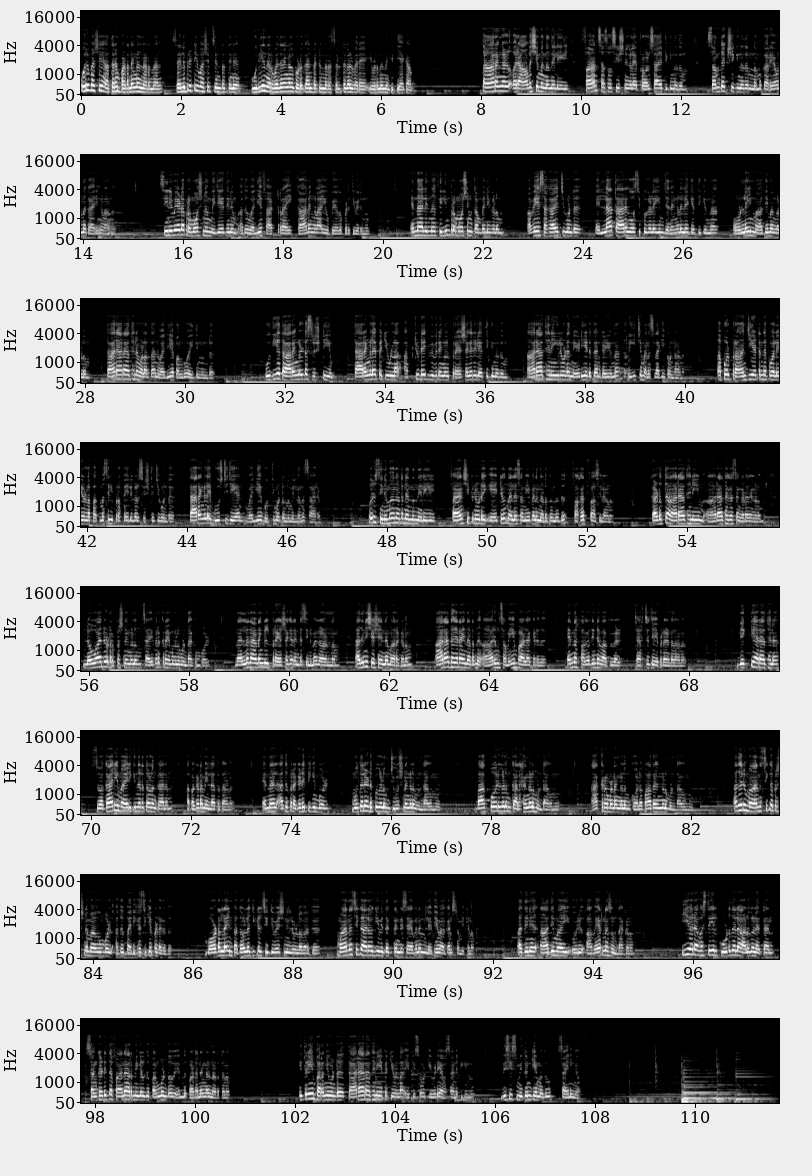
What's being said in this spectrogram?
ഒരുപക്ഷെ അത്തരം പഠനങ്ങൾ നടന്നാൽ സെലിബ്രിറ്റി വർഷിപ്പ് സിൻഡ്രത്തിന് പുതിയ നിർവചനങ്ങൾ കൊടുക്കാൻ പറ്റുന്ന റിസൾട്ടുകൾ വരെ ഇവിടെ നിന്ന് കിട്ടിയേക്കാം. താരങ്ങൾ ഒരാവശ്യം എന്ന നിലയിൽ ഫാൻസ് അസോസിയേഷനുകളെ പ്രോത്സാഹിപ്പിക്കുന്നതും സംരക്ഷിക്കുന്നതും നമുക്കറിയാവുന്ന കാര്യങ്ങളാണ്. സിനിമയുടെ പ്രൊമോഷനും വിജയത്തിനും അത് വലിയ ഫാക്ടറായി കാലങ്ങളായി ഉപയോഗപ്പെടുത്തി വരുന്നു. എന്നാൽ ഇന്ന് ഫിലിം പ്രൊമോഷൻ കമ്പനികളും അവയെ സഹായിച്ചുകൊണ്ട് എല്ലാ താരഗോസിപ്പുകളെയും ജനങ്ങളിലേക്ക് എത്തിക്കുന്ന ഓൺലൈൻ മാധ്യമങ്ങളും താരാരാധന വളർത്താൻ വലിയ പങ്ക് വഹിക്കുന്നുണ്ട്. പുതിയ താരങ്ങളുടെ സൃഷ്ടിയും താരങ്ങളെ പറ്റിയുള്ള അപ് ടു ഡേറ്റ് വിവരങ്ങൾ പ്രേക്ഷകരിൽ എത്തിക്കുന്നതും ആരാധനയിലൂടെ നേടിയെടുക്കാൻ കഴിയുന്ന റീച്ച് മനസ്സിലാക്കിക്കൊണ്ടാണ്. അപ്പോൾ പ്രാഞ്ചിയേട്ടന്റെ പോലെയുള്ള പത്മശ്രീ പ്രൊഫൈലുകൾ സൃഷ്ടിച്ചുകൊണ്ട് താരങ്ങളെ ബൂസ്റ്റ് ചെയ്യാൻ വലിയ ബുദ്ധിമുട്ടൊന്നുമില്ലെന്ന് സാരം. ഒരു സിനിമാ നടൻ എന്ന നിലയിൽ ഫാൻഷിപ്പിനോട് ഏറ്റവും നല്ല സമീപനം നടത്തുന്നത് ഫഹദ് ഫാസിലാണ്. കടുത്ത ആരാധനയും ആരാധക സംഘടനകളും ലോ ആൻഡ് ഓർഡർ പ്രശ്നങ്ങളും സൈബർ ക്രൈമുകളും ഉണ്ടാക്കുമ്പോൾ നല്ലതാണെങ്കിൽ പ്രേക്ഷകർ എന്റെ സിനിമ കാണണം അതിനുശേഷം എന്നെ മറക്കണം ആരാധകരായി നടന്ന് ആരും സമയം പാഴാക്കരുത് എന്ന ഫഹദിന്റെ വാക്കുകൾ ചർച്ച ചെയ്യപ്പെടേണ്ടതാണ്. വ്യക്തി ആരാധന സ്വകാര്യമായിരിക്കുന്നിടത്തോളം കാലം അപകടമില്ലാത്തതാണ്. എന്നാൽ അത് പ്രകടിപ്പിക്കുമ്പോൾ മുതലെടുപ്പുകളും ചൂഷണങ്ങളും ഉണ്ടാകുന്നു. വാക്പോരുകളും കലഹങ്ങളും ഉണ്ടാകുന്നു. ആക്രമണങ്ങളും കൊലപാതകങ്ങളും ഉണ്ടാകുന്നു. അതൊരു മാനസിക പ്രശ്നമാകുമ്പോൾ അത് പരിഹസിക്കപ്പെടരുത്. ബോർഡർ ലൈൻ പതോളജിക്കൽ സിറ്റുവേഷനിലുള്ളവർക്ക് മാനസികാരോഗ്യ വിദഗ്ധന്റെ സേവനം ലഭ്യമാക്കാൻ ശ്രമിക്കണം. അതിന് ആദ്യമായി ഒരു അവയർനെസ് ഉണ്ടാക്കണം. ഈ ഒരു അവസ്ഥയിൽ കൂടുതൽ ആളുകൾ എത്താൻ സംഘടിത ഫാൻ ആർമികൾക്ക് പങ്കുണ്ടോ എന്ന് പഠനങ്ങൾ നടത്തണം. ഇത്രയും പറഞ്ഞുകൊണ്ട് താരാരാധനയെ പറ്റിയുള്ള എപ്പിസോഡ് ഇവിടെ അവസാനിപ്പിക്കുന്നു. This is Mithun K Madhu signing off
